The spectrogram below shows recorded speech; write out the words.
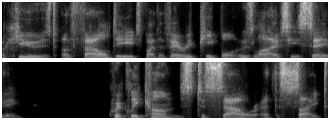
accused of foul deeds by the very people whose lives he's saving quickly comes to sour at the sight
